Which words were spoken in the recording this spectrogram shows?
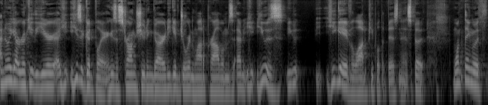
I know he got rookie of the year. Uh, he, he's a good player. He's a strong shooting guard. He gave Jordan a lot of problems. I mean, he, he was he, he gave a lot of people the business. But one thing with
